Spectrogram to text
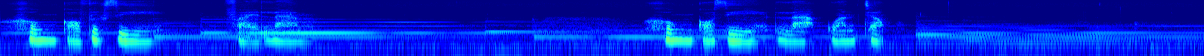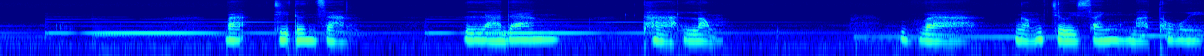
không có việc gì phải làm. Không có gì là quan trọng. Bạn chỉ đơn giản là đang thả lỏng và ngắm trời xanh mà thôi.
